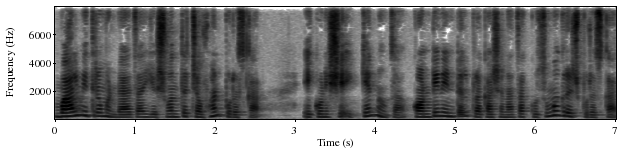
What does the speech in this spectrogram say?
बालमित्र मंडळाचा यशवंत चव्हाण पुरस्कार एकोणीसशे एक्क्याण्णवचा कॉन्टिनेंटल प्रकाशनाचा कुसुमाग्रज पुरस्कार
